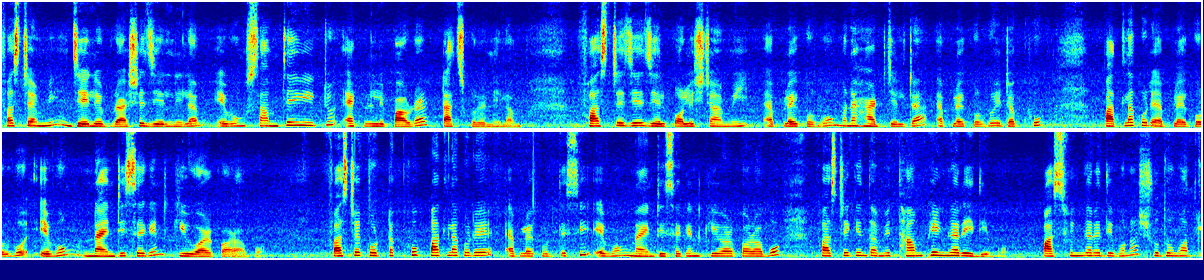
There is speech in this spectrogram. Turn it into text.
ফার্স্টে আমি জেলে ব্রাশে জেল নিলাম এবং সামথিং একটু অ্যাক্রেলিক পাউডার টাচ করে নিলাম। ফার্স্টে যে জেল পলিশটা আমি অ্যাপ্লাই করব মানে হার্ড জেলটা অ্যাপ্লাই করব, এটা খুব পাতলা করে অ্যাপ্লাই করব এবং নাইনটি সেকেন্ড কিউআর করাবো। ফার্স্টে কোডটা খুব পাতলা করে অ্যাপ্লাই করতেছি এবং নাইনটি সেকেন্ড কিউআর করাবো। ফার্স্টে কিন্তু আমি থাম ফিঙ্গারেই দিব। পাঁচ ফিঙ্গারে দিব না, শুধুমাত্র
